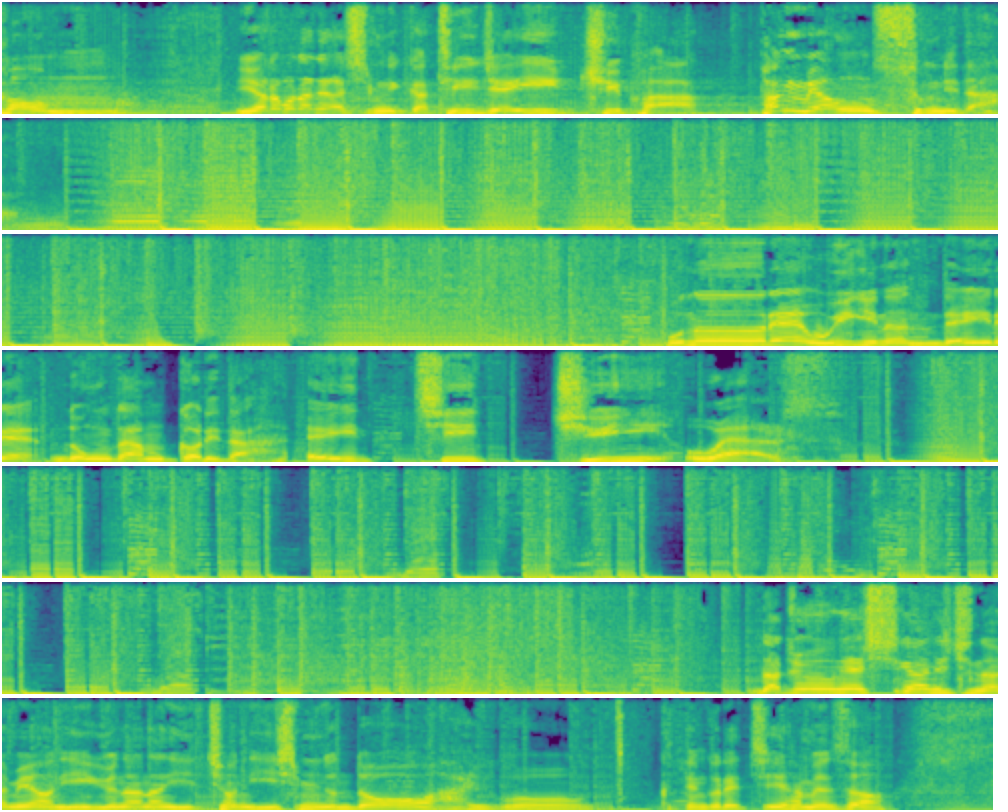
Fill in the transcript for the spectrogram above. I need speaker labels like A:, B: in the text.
A: welcome. 여러분 안녕하십니까? DJ g p 박명수입니다. 오늘의 위기는 내일의 농담거리다. H.G. Wells. 나중에 시간이 지나면 이 유난한 2020년도 아이고 그땐 그랬지 하면서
